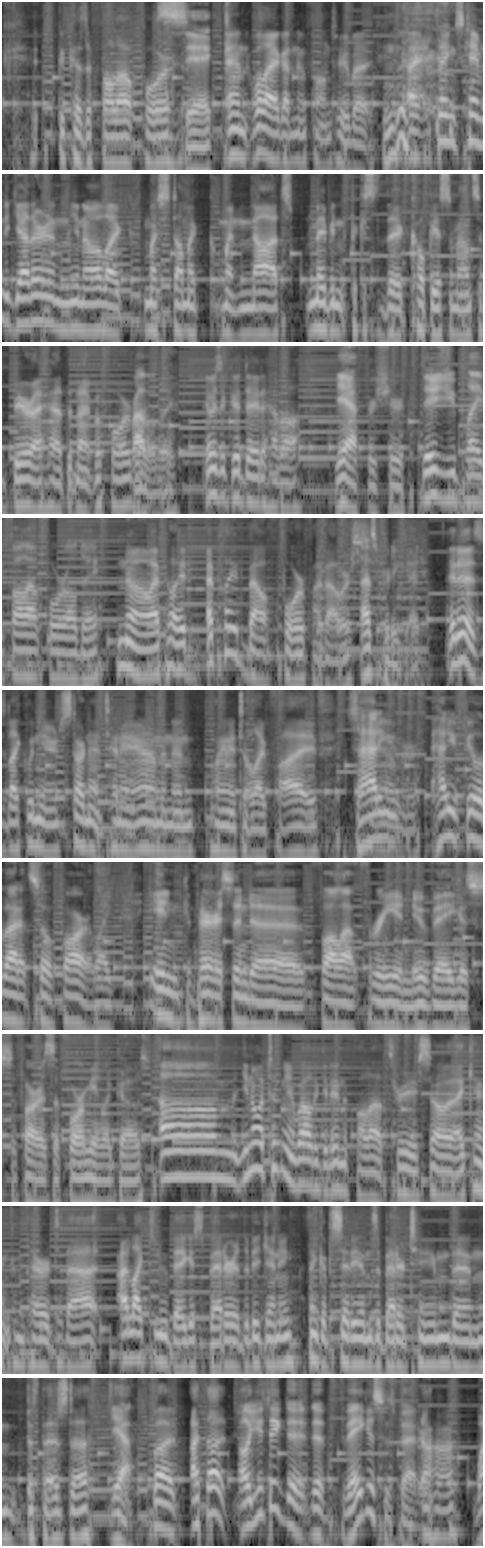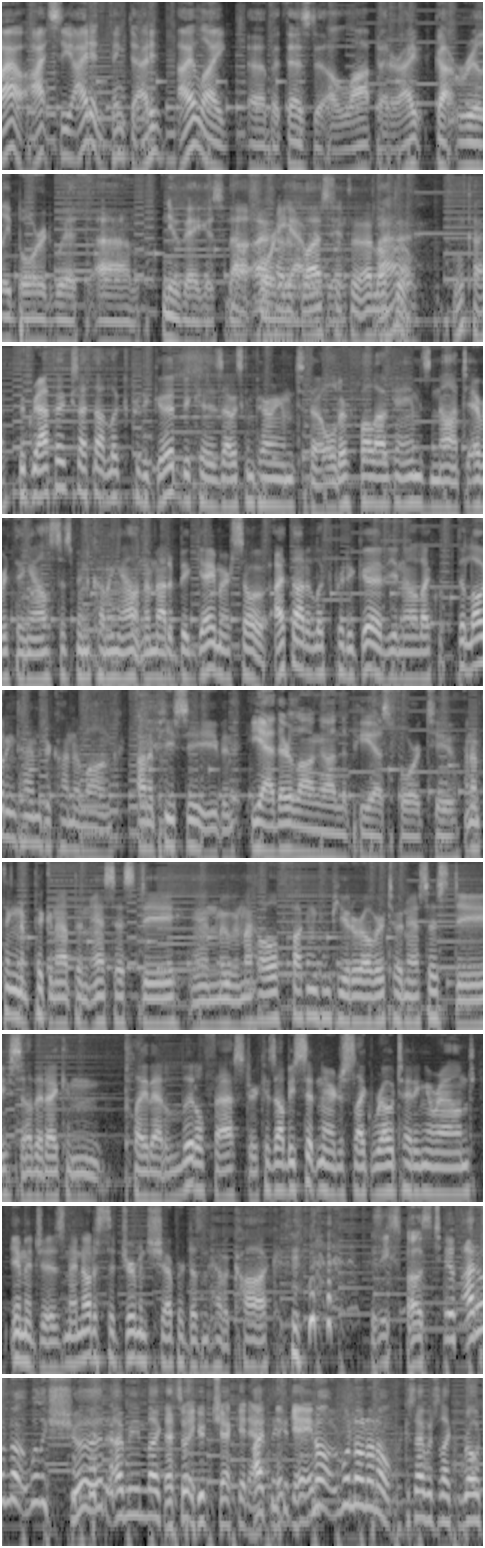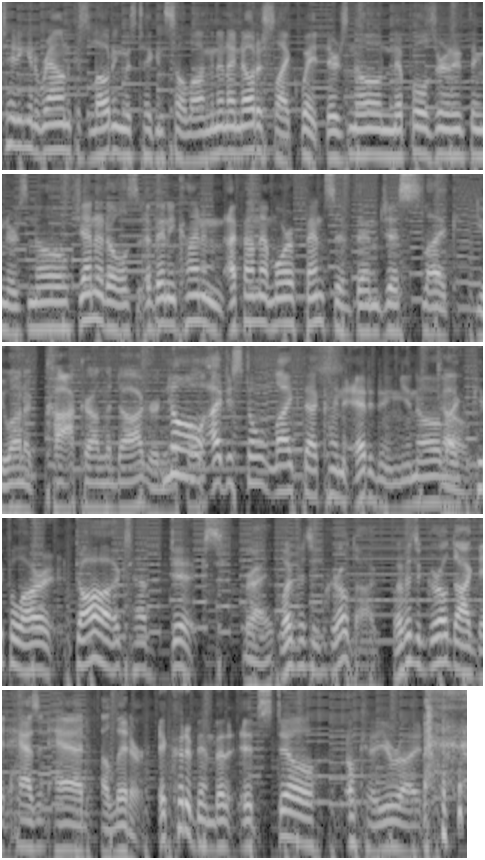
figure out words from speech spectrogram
because of Fallout 4. Sick. And well, I got a new phone too, but I, things came together, and you know, like my stomach went nuts. Maybe because of the copious amounts of beer I had the night before. but Probably. It was a good day to have off. Yeah, for sure. Did you play Fallout 4 all day? No, I played. I played about four or five hours. That's pretty good. It is like when you're starting at 10 a.m. and then playing it till like five. So how do you Or- how do you feel about it so far? Like in comparison to Fallout 3 and New Vegas, as far as the formula goes. Um, you know, it took me a while to get into Fallout 3, so I can't compare it to that. I liked New Vegas better at the beginning. I think Obsidian's a better team than Bethesda. Yeah. But I thought Oh, you think that the Vegas is better? Uh-huh. Wow. I see. I didn't think that. I didn't. I liked uh, Bethesda a lot better. I got really bored with um, New Vegas about Uh, I forty had hours in. with it. I loved Wow. it. Okay. the graphics I thought looked pretty good because I was comparing them to the older Fallout games, not to everything else that's been coming out. And I'm not a big gamer, so I thought it looked pretty good. You know, like the loading times are kind of long on a PC even. Yeah, they're long on the PS4 too. And I'm thinking of picking up an SSD and moving my whole fucking computer over to an SSD so that I can play that a little faster because I'll be sitting there just like rotating around images. And I noticed the German Shepherd doesn't have a cock. Is he supposed to? I don't know. Well, he should. I mean, like That's what you're checking out I in think the it, game. no, well, no, no, no, because I was like rotating it around because loading was taking so long, and then I noticed like, wait, there's no nipples or anything, there's no genitals of any kind, and I found that more offensive than just like, You want a cock on the dog or no. I just don't like that kind of editing, you know, like Oh. people are dogs have dicks. Right. What if it's a girl dog? What if it's a girl dog that hasn't had a litter? It could have been, but it's still okay. You're right.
